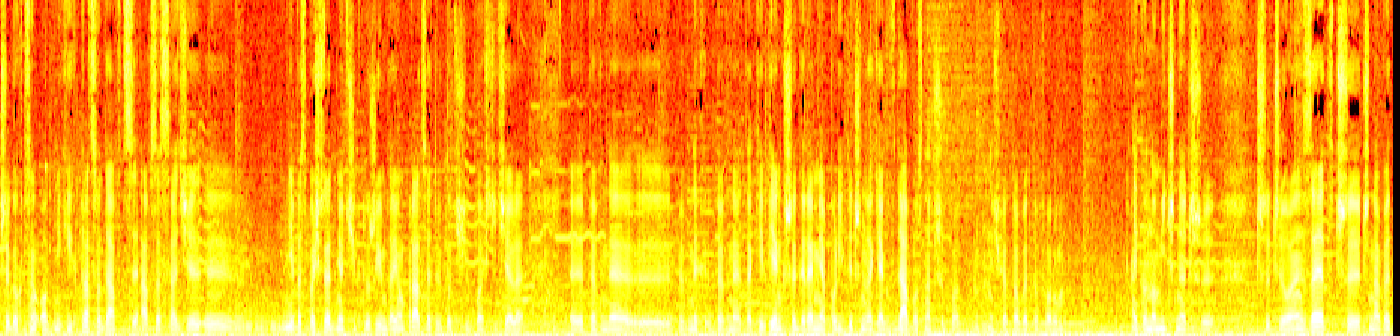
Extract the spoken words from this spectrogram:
czego chcą od nich ich pracodawcy, a w zasadzie e, nie bezpośrednio ci, którzy im dają pracę, tylko ci właściciele pewne, y, pewne, pewne takie większe gremia polityczne, tak jak w Davos na przykład, mm, Światowe to Forum Ekonomiczne, czy, czy, czy ONZ, czy, czy nawet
